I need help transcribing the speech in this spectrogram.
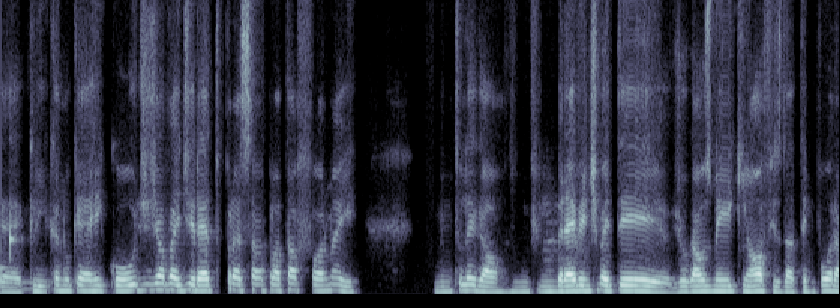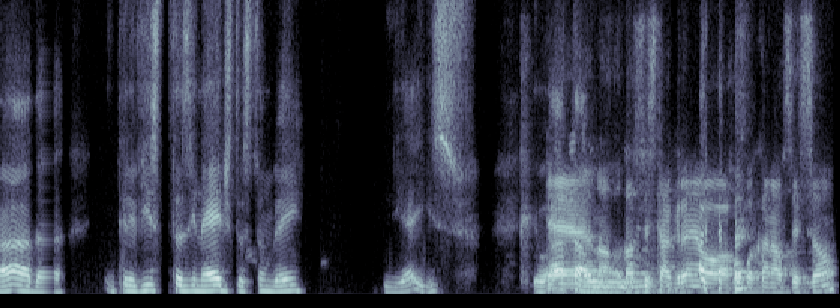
é, clica no QR Code e já vai direto para essa plataforma aí. Muito legal. Em breve a gente vai ter jogar os making-offs da temporada, entrevistas inéditas também. E é isso. Eu, é, ah, tá, o... Nosso Instagram é o arroba canal Sessão.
